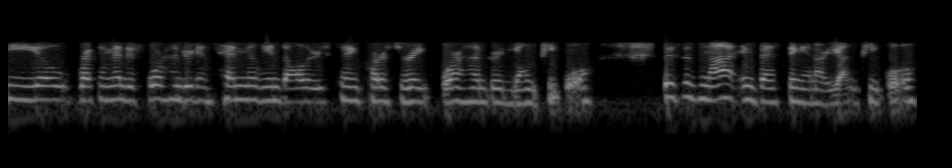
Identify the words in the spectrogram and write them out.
CEO recommended 410 million dollars to incarcerate 400 young people. This is not investing in our young people.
